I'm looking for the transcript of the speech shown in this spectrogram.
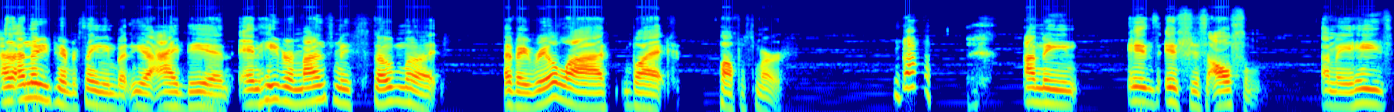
I, I know you've never seen him, but yeah, I did, and he reminds me so much of a real life black Papa Smurf. I mean, it's it's just awesome. I mean, he's,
